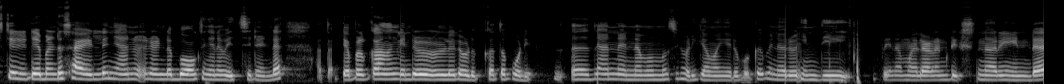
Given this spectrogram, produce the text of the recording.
സ്റ്റഡി ടേബിളിന്റെ സൈഡിൽ ഞാൻ രണ്ട് ബോക്സ് ഇങ്ങനെ വെച്ചിട്ടുണ്ട്. തട്ടിയപ്പോൾക്കാണെങ്കിൽ എന്റെ ഉള്ളിൽ ഒടുക്കത്തെ പൊടി. ഞാൻ എൻ എം എം എസിന് പഠിക്കാൻ വാങ്ങിയൊരു ബുക്ക് പിന്നെ ഒരു ഹിന്ദി പിന്നെ മലയാളം ഡിക്ഷണറി ഉണ്ട്.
